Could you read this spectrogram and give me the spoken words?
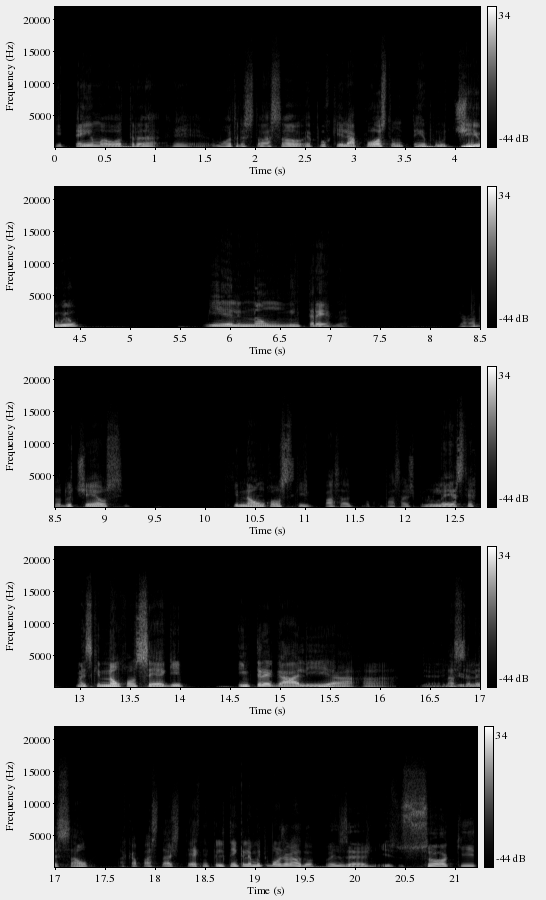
E tem uma outra, é, uma outra situação, é porque ele aposta um tempo no Tewell e ele não entrega. Jogador do Chelsea, que não consegue passar com passagem pelo Leicester, mas que não consegue entregar ali a, a é, na seleção a capacidade técnica ele tem, que ele é muito bom jogador. Pois é, só que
